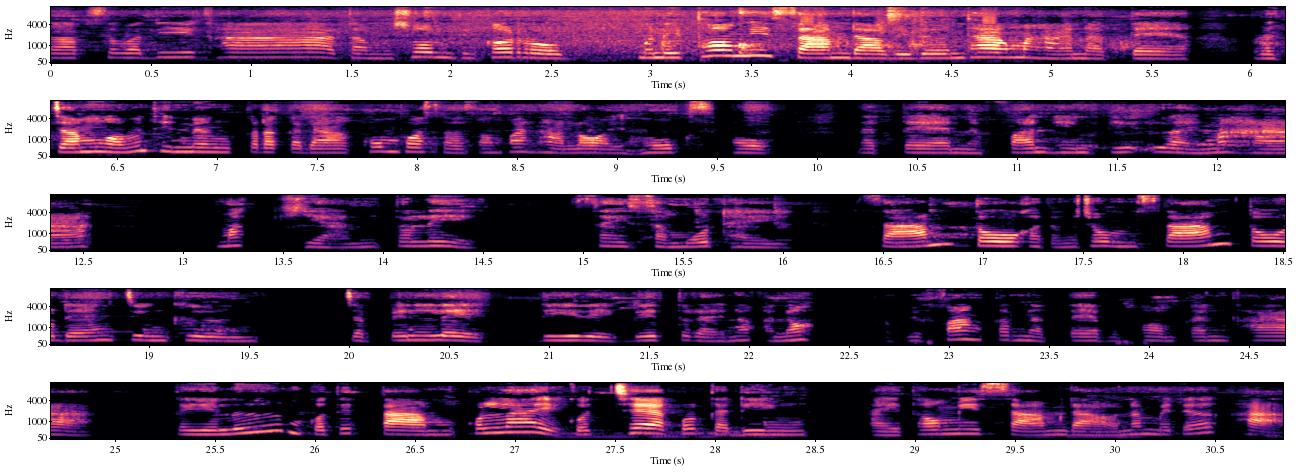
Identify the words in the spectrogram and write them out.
กับสวัสดีค่ะท่านผู้ชมที่เคารพมื้อนี้ท่องมีสามดาวได้เดินทางมาหานาแต่ ประจำงวดวันที่หนึ่งกรกฎาคมพศ2566นาแต่น่ะฝันเห็นพี่เอื้อยมาหามาเขียนตัวเลข ใส่สมุดให้สามโตค่ะท่านผู้ชมสามโตแดงจึงคืนจะเป็นเลขดีเลขเด็ดตัวใดเนาะค่ะเนาะก็ไปฟังกับนาแต่พร้อมๆกันค่ะก็อย่าลืมกดติดตามกดไลค์กดแชร์กดกระดิ่ง ให้ทองมีสามดาวนั่นไปเด้อค่ะ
